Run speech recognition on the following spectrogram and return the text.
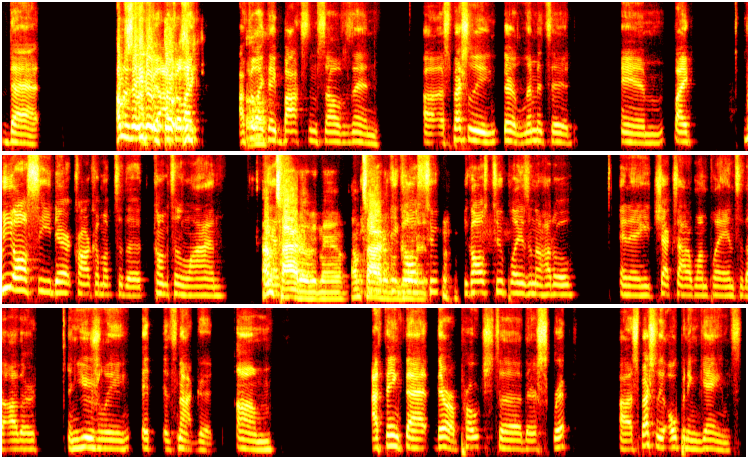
that I'm just saying. I feel, I feel like I feel uh, like they box themselves in, uh, especially they're limited, and like we all see Derek Carr come up to the come to the line. I'm has, tired of it, man. I'm tired calls, of it. he calls two. he calls two plays in the huddle, and then he checks out of one play into the other, and usually it, it's not good. Um, I think that their approach to their script, uh, especially opening games,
